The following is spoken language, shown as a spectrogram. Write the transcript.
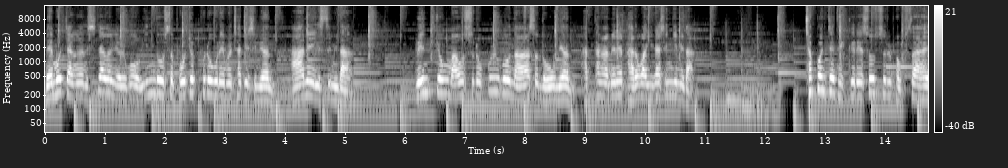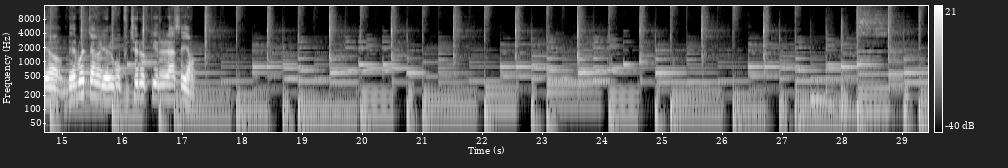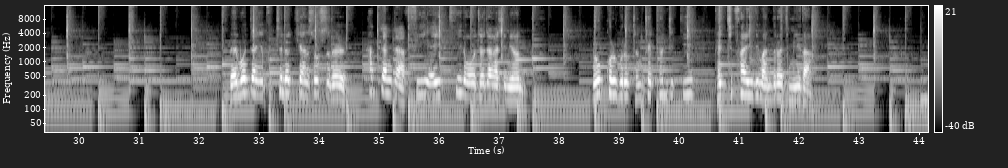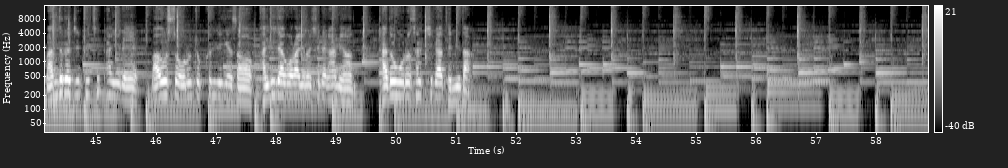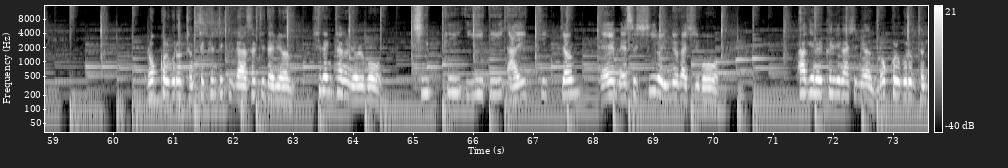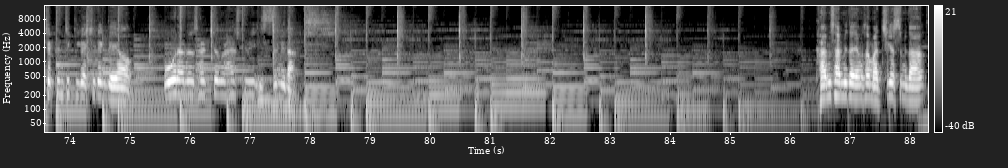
메모장은 시작을 열고 윈도우스 보조 프로그램을 찾으시면 안에 있습니다. 왼쪽 마우스로 끌고 나와서 놓으면 바탕화면에 바로가기가 생깁니다. 첫 번째 댓글의 소스를 복사하여 메모장을 열고 붙여넣기를 하세요. 메모장에 붙여넣기 한 소스를 확장자 BAT로 저장하시면 로컬 그룹 정책 편집기 배치 파일이 만들어집니다. 만들어진 배치 파일에 마우스 오른쪽 클릭해서 관리자 고라니로 실행하면 자동으로 설치가 됩니다. 로컬 그룹 정책 편집기가 설치되면 실행창을 열고 cpedit.msc로 입력하시고 확인을 클릭하시면 로컬 그룹 정책 편집기가 실행되어 원하는 설정을 할 수 있습니다. 감사합니다. 영상 마치겠습니다.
